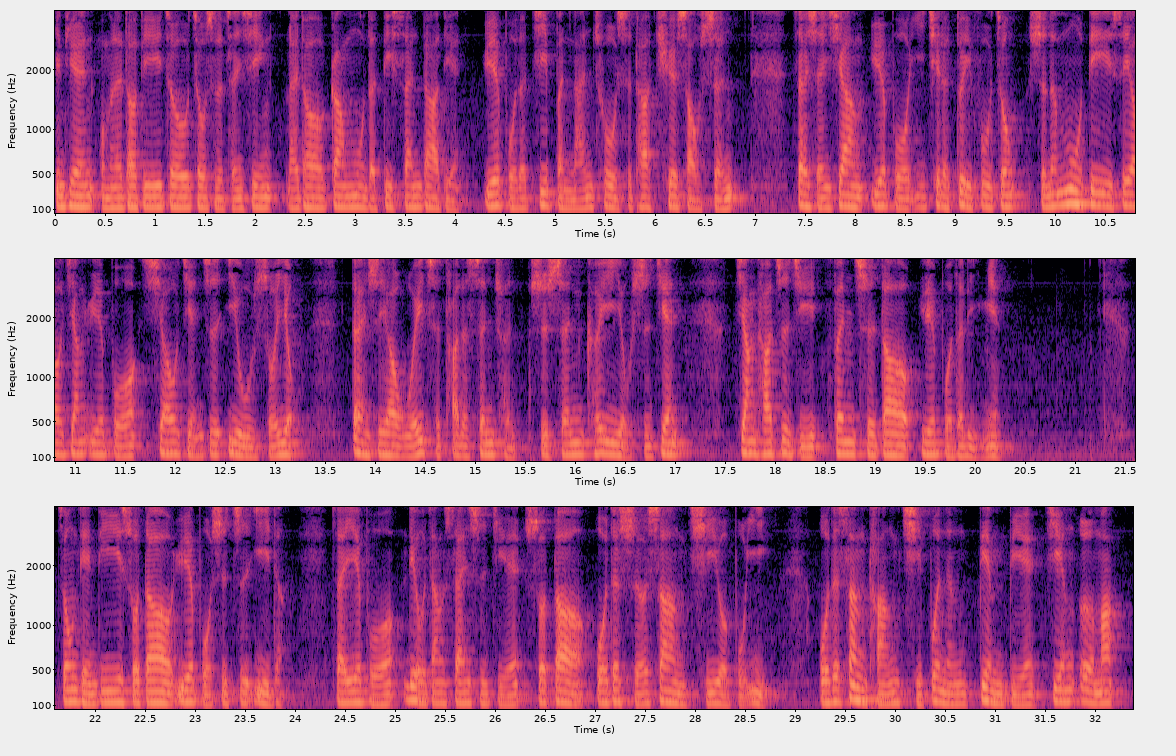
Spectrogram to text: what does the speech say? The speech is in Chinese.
今天我们来到第一周周四的晨星，来到纲目的第三大点。约伯的基本难处是他缺少神，在神向约伯一切的对付中，神的目的是要将约伯消减至一无所有，但是要维持他的生存，使神可以有时间将他自己分赐到约伯的里面。终点第一说到约伯是自义的，在约伯六章三十节说到：“我的舌上岂有不义？我的上堂岂不能辨别奸恶吗？”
